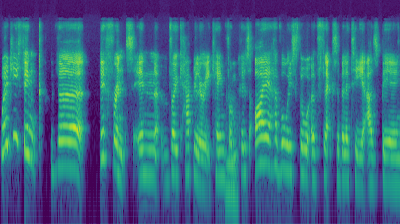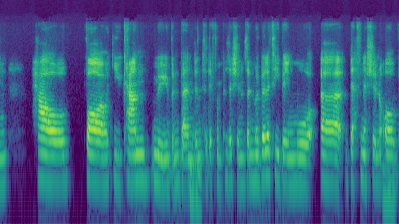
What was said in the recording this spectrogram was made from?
Where do you think the difference in vocabulary came from? Because mm. I have always thought of flexibility as being how far you can move and bend mm-hmm. into different positions, and mobility being more a uh, definition mm. of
